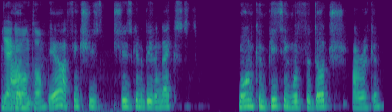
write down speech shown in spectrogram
Yeah, go on, Tom. Yeah, I think she's she's going to be the next one competing with the Dutch. I reckon.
